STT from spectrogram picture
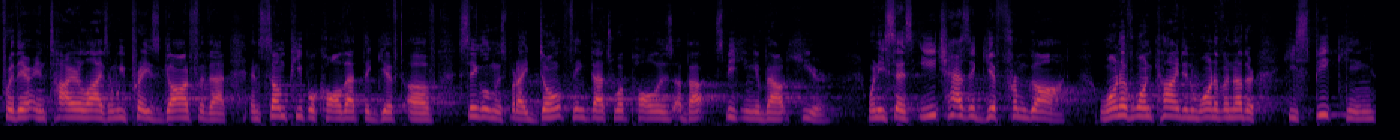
for their entire lives, and we praise God for that. And some people call that the gift of singleness, but I don't think that's what Paul is about speaking about here when he says each has a gift from God, one of one kind and one of another. He's speaking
